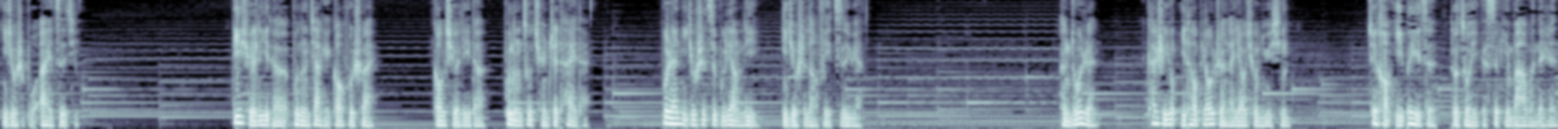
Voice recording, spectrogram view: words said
你就是不爱自己。低学历的不能嫁给高富帅，高学历的不能做全职太太，不然你就是自不量力，你就是浪费资源。很多人开始用一套标准来要求女性，最好一辈子都做一个四平八稳的人，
